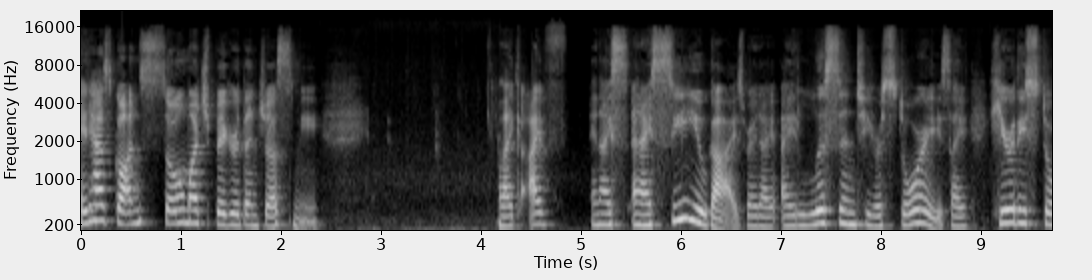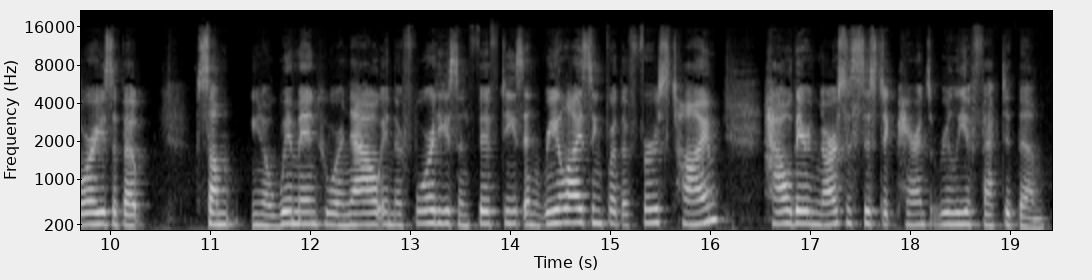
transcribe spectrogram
It has gotten so much bigger than just me. Like I've and I and I see you guys, right? I, I listen to your stories. I hear these stories about some, you know, women who are now in their 40s and 50s and realizing for the first time how their narcissistic parents really affected them,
